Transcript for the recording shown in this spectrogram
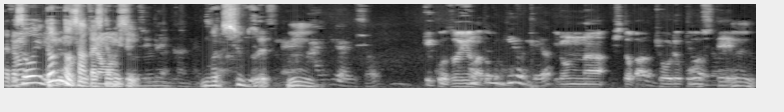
だからそういう、どんどん参加してほしい。もちろん。そうですね。うん。結構そういうようなところも、いろんな人が協力をして、うん。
